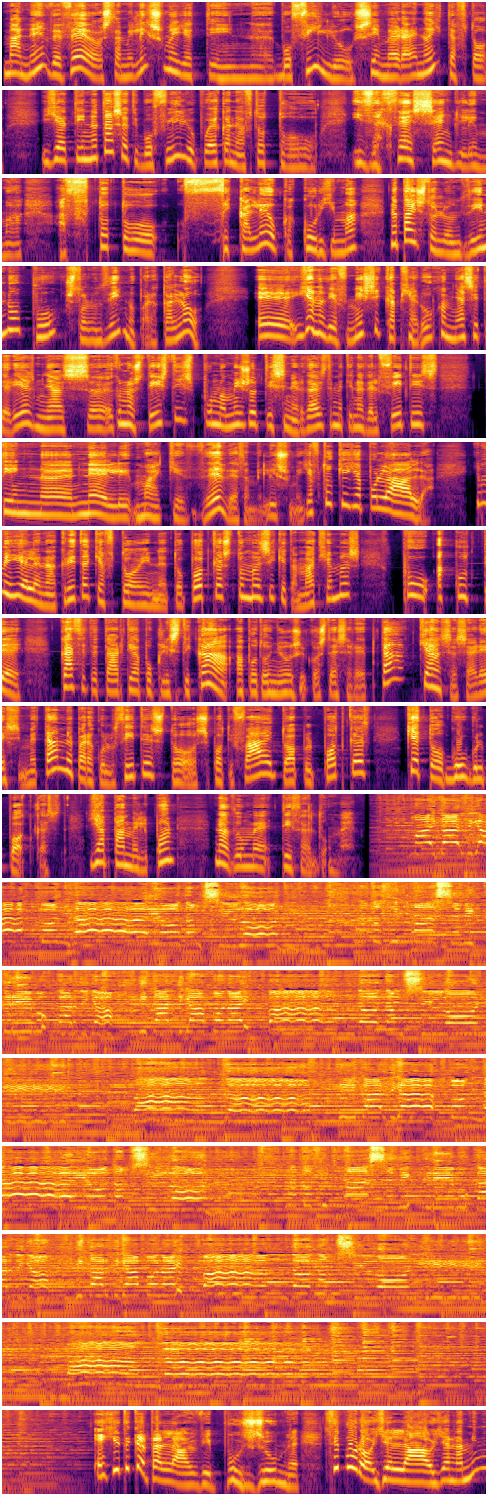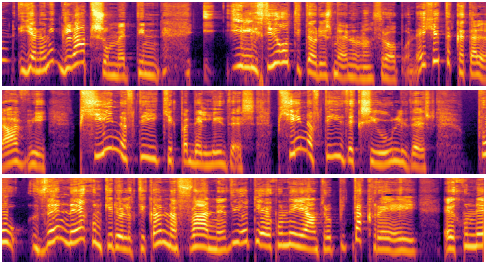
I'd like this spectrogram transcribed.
Μα ναι βεβαίως θα μιλήσουμε για την ε, Μποφίλιου σήμερα εννοείται αυτό για την Νατάσα την Μποφίλιου που έκανε αυτό το ιδεχθές έγκλημα αυτό το φρικαλαίο κακούργημα να πάει στο Λονδίνο που στο Λονδίνο παρακαλώ ε, για να διαφημίσει κάποια ρούχα μιας εταιρείας μιας ε, γνωστής της που νομίζω ότι συνεργάζεται με την αδελφή της την ε, Νέλη. Μα και βέβαια θα μιλήσουμε γι' αυτό και για πολλά άλλα. Είμαι η Έλενα Κρήτα και αυτό είναι το podcast το μαζί και τα μάτια μας που ακούτε κάθε Τετάρτη αποκλειστικά από το News 24-7 και αν σας αρέσει μετά με παρακολουθείτε στο Spotify, το Apple Podcast και το Google Podcast. Για πάμε λοιπόν να δούμε τι θα δούμε. Καταλάβει που ζούμε. Δεν μπορώ, γελάω για να μην, για να μην κλάψω με την ηλικιότητα ορισμένων ανθρώπων. Έχετε καταλάβει ποιοι είναι αυτοί οι κυρπαντελίδες, ποιοι είναι αυτοί οι δεξιούλιδες που δεν έχουν κυριολεκτικά να φάνε διότι έχουν οι άνθρωποι τα χρέη, έχουν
